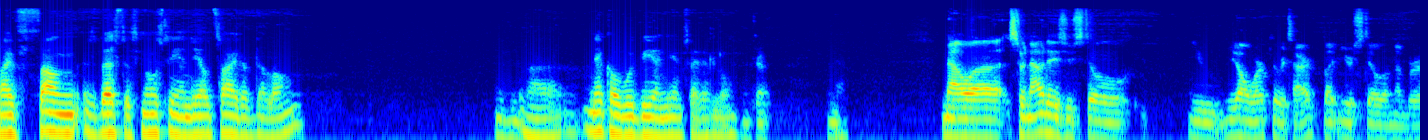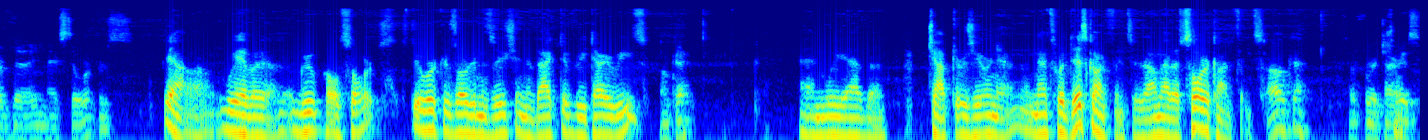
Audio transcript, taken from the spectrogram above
I've found asbestos mostly on the outside of the lung. Mhm. Uh, nickel would be on the inside of the lung. Okay. Now, uh, so nowadays you still you you don't work, you're retired, but you're still a member of the United Steelworkers. Yeah, uh, we have a group called SORS, Steelworkers Organization of Active Retirees, Okay. and we have uh, chapters here and there, and that's what this conference is. I'm at a solar conference. Oh, okay. So for retirees.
